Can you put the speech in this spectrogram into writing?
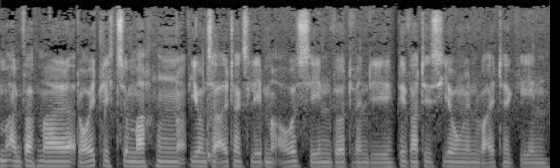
um einfach mal deutlich zu machen, wie unser Alltagsleben aussehen wird, wenn die Privatisierungen weitergehen.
